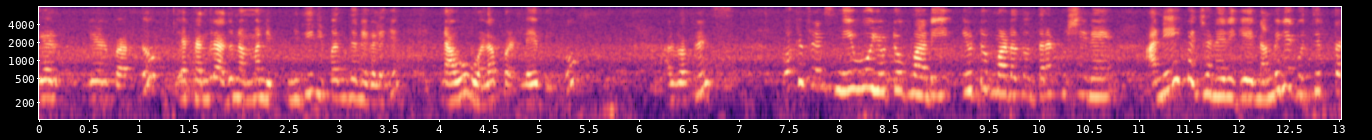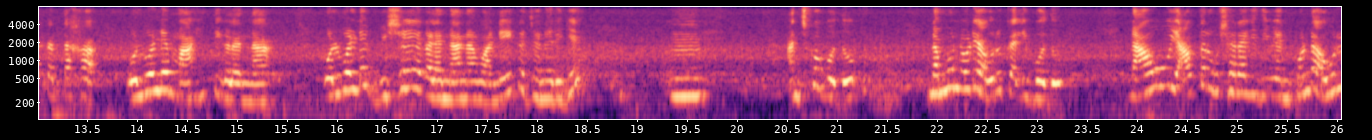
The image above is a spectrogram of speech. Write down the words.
ಹೇಳ್ ಹೇಳ್ಬಾರ್ದು. ಯಾಕಂದರೆ ಅದು ನಮ್ಮ ನಿಧಿ ನಿಬಂಧನೆಗಳಿಗೆ ನಾವು ಒಳಪಡಲೇಬೇಕು. ಅಲ್ವಾ ಫ್ರೆಂಡ್ಸ್ ಓಕೆ ಫ್ರೆಂಡ್ಸ್ ನೀವು ಯೂಟ್ಯೂಬ್ ಮಾಡಿ ಯೂಟ್ಯೂಬ್ ಮಾಡೋದು ಒಂಥರ ಖುಷಿನೇ. ಅನೇಕ ಜನರಿಗೆ ನಮಗೆ ಗೊತ್ತಿರ್ತಕ್ಕಂತಹ ಒಳ್ಳೊಳ್ಳೆ ಮಾಹಿತಿಗಳನ್ನು, ಒಳ್ಳೊಳ್ಳೆ ವಿಷಯಗಳನ್ನು ನಾವು ಅನೇಕ ಜನರಿಗೆ ಹಂಚ್ಕೋಬೋದು. ನಮ್ಮನ್ನು ನೋಡಿ ಅವರು ಕಲಿಬೋದು. ನಾವು ಯಾವ ಥರ ಹುಷಾರಾಗಿದ್ದೀವಿ ಅಂದ್ಕೊಂಡು ಅವ್ರೂ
